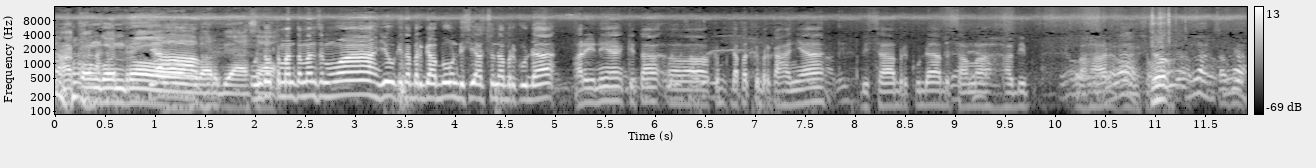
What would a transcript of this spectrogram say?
Akong Gondrong. Siap. Luar biasa. Untuk teman-teman semua, yuk kita bergabung di Siar Sunda Berkuda. Hari ini kita eh, ke- dapat keberkahannya bisa berkuda bersama Habib Bahar. Om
